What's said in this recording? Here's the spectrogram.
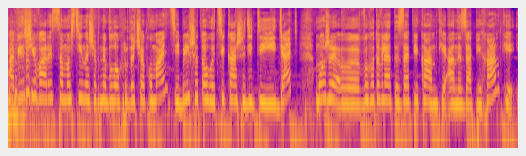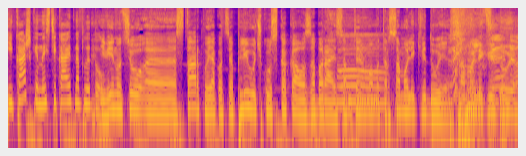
а він ще варить самостійно, щоб не було грудочок у манці. Більше того, ці каші діти їдять, може е, виготовляти запіканки, а не запіханки, і кашки не стікають на плиту. І він оцю е, старку, як оця плівочку з какао забирає, сам термометр, самоліквідує. Самоліквідує.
